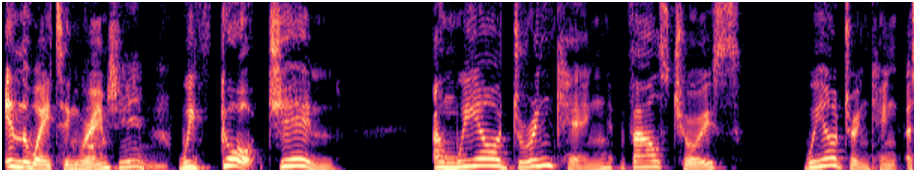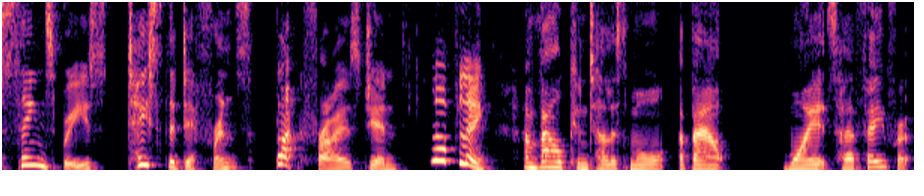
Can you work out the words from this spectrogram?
in the waiting room. gin. We've got gin. And we are drinking Val's choice. We are drinking a Sainsbury's Taste the Difference Blackfriars gin. Lovely. And Val can tell us more about why it's her favourite.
